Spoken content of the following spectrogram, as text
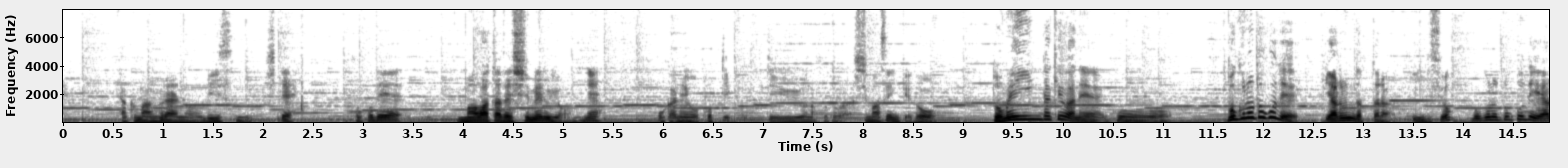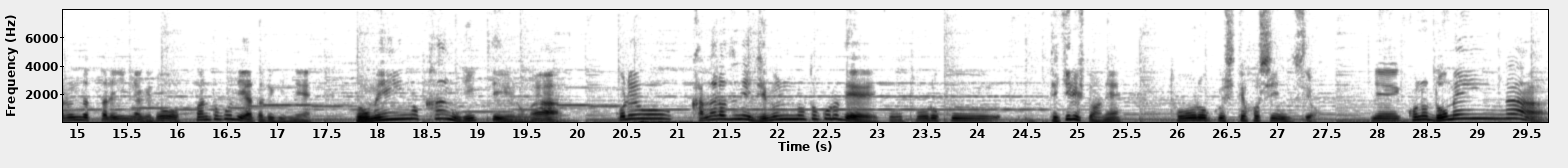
100万ぐらいのリースにして、そこで真綿で締めるようにね、お金を取っていくっていうようなことはしませんけど、ドメインだけはね、こう、僕のとこでやるんだったらいいんですよ。僕のとこでやるんだったらいいんだけど、他のとこでやった時にね、ドメインの管理っていうのが、これを必ずね、自分のところでこう登録できる人はね、登録してほしいんですよ。で、このドメインが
